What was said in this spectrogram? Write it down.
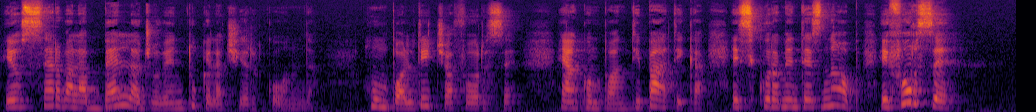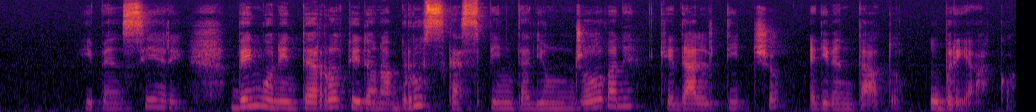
e osserva la bella gioventù che la circonda. Un po' alticcia forse, e anche un po' antipatica, e sicuramente snob, e forse. I pensieri vengono interrotti da una brusca spinta di un giovane che da alticcio è diventato ubriaco.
